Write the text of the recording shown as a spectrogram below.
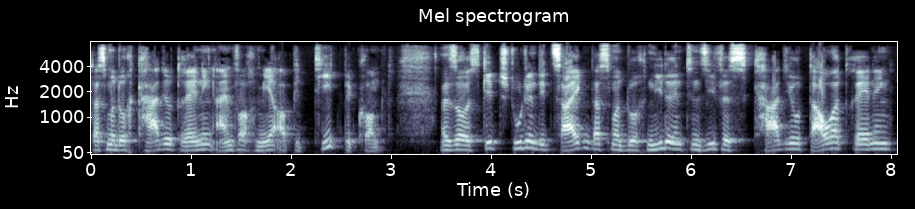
dass man durch Cardio-Training einfach mehr Appetit bekommt. Also es gibt Studien, die zeigen, dass man durch niederintensives Cardio-Dauertraining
